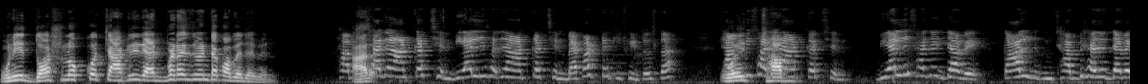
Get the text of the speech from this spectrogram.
উনি দশ লক্ষ চাকরির অ্যাডভার্টাইজমেন্টটা কবে দেবেন? আর- আটকাচ্ছেন বিয়াল্লিশ হাজার আটকাচ্ছেন। ব্যাপারটা কি ওই আটকাচ্ছেন। বিয়াল্লিশ হাজার যাবে। কাল ছাব্বিশ হাজার যাবে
